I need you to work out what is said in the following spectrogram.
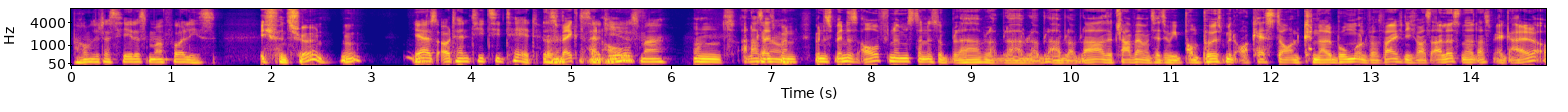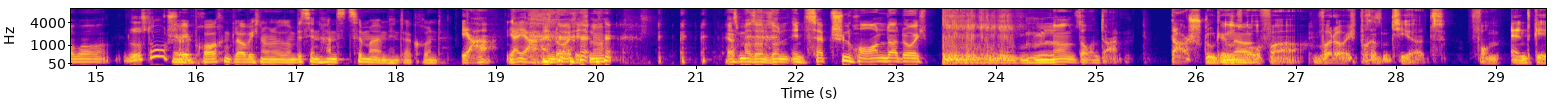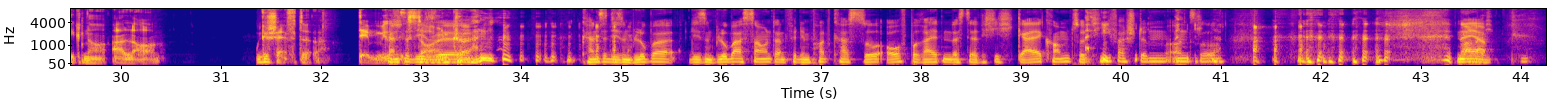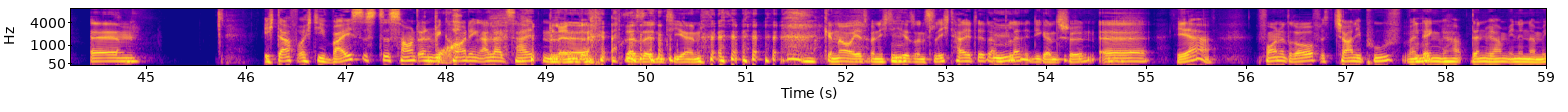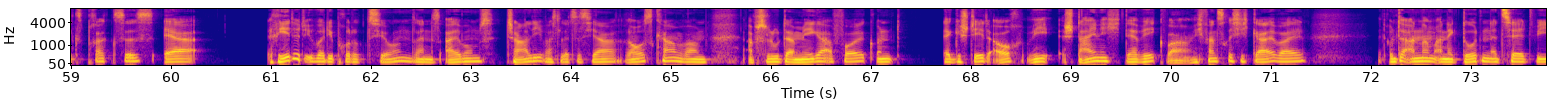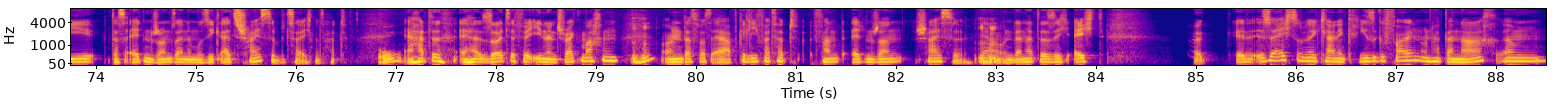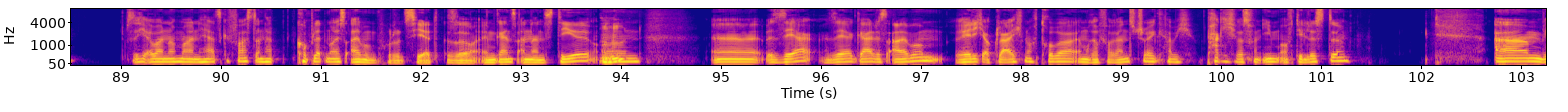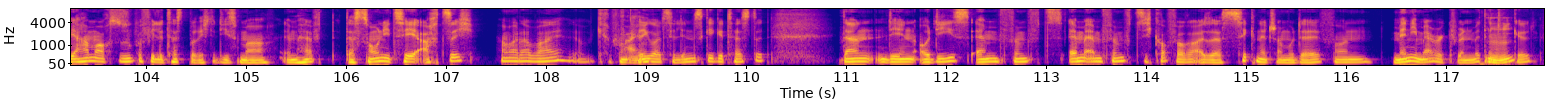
Warum du das jedes Mal vorliest. Ich find's schön, ne? Ja, ist Authentizität. Das weckt ist halt einen jedes auf. Mal. Und andererseits, Genau. wenn, wenn, es, wenn du es aufnimmst, dann ist so bla bla bla bla bla bla bla. Also klar, wenn man es jetzt irgendwie pompös mit Orchester und Knallbumm und was weiß ich nicht was alles, ne, das wäre geil, aber das ist doch Ja, wir schön. brauchen, glaube ich, noch so ein bisschen Hans Zimmer im Hintergrund. Ja, ja, ja, eindeutig, ne? Erstmal so, so ein Inception-Horn dadurch. Ne, so und dann. Das Studiosofa wurde euch präsentiert vom Endgegner aller Geschäfte, dem Kannst Music diese- Köln. Kannst du diesen Blubber, diesen Blubber-Sound dann für den Podcast so aufbereiten, dass der richtig geil kommt, so tiefer Stimmen und so? naja. ich. Ähm, ich darf euch die weißeste Sound and Recording aller Zeiten äh, Blende. präsentieren. genau, jetzt wenn ich die hier so ins Licht halte, dann blendet die ganz schön. Äh, ja, vorne drauf ist Charlie Puth, wenn denn, wir, denn wir haben ihn in der Mixpraxis. Er redet über die Produktion seines Albums Charlie, was letztes Jahr rauskam, war ein absoluter Mega-Erfolg und er gesteht auch, wie steinig der Weg war. Ich fand's richtig geil, weil er unter anderem Anekdoten erzählt, wie das Elton John seine Musik als Scheiße bezeichnet hat. Oh. Er hatte, er sollte für ihn einen Track machen und das, was er abgeliefert hat, fand Elton John scheiße. Ja, und dann hat er sich echt, äh, ist er echt so eine kleine Krise gefallen und hat danach ähm, sich aber nochmal ein Herz gefasst und hat ein komplett neues Album produziert. So im ganz anderen Stil und äh, sehr, sehr geiles Album. Rede ich auch gleich noch drüber. Im Referenztrack habe ich, packe ich was von ihm auf die Liste. Ähm, wir haben auch super viele Testberichte diesmal im Heft. Das Sony C80 haben wir dabei, von Fein. Gregor Zelinski getestet. Dann den Audis M50, MM50 Kopfhörer, also das Signature-Modell von Manny Marroquin mitentwickelt.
